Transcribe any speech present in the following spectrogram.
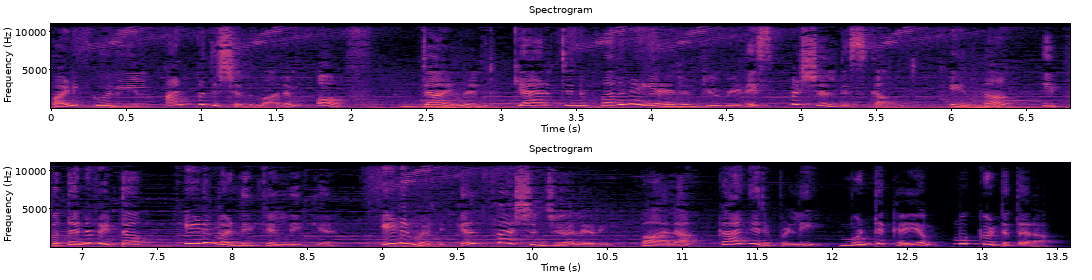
പണിക്കൂലിയിൽ അൻപത് ശതമാനം ഓഫ് ഡയമണ്ട് ക്യാരറ്റിന് പതിനയ്യായിരം രൂപയുടെ സ്പെഷ്യൽ ഡിസ്കൗണ്ട് എന്നാ ഇപ്പൊ തന്നെ വിട്ടോ. ഇടിമണ്ണിക്കലിലേക്ക്. Idimannickal fashion jewellery. പാല കാഞ്ഞിരപ്പള്ളി മുണ്ടക്കയം മുക്കോട്ടുതറ.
